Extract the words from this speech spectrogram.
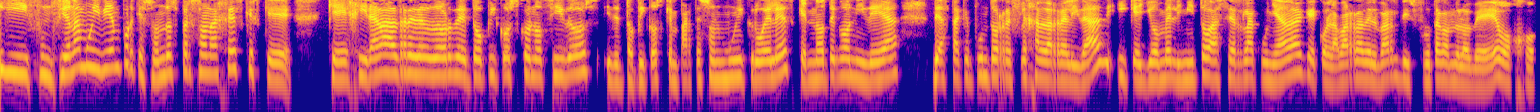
Y funciona muy bien porque son dos personajes que es que, que giran alrededor de tópicos conocidos y de tópicos que en parte son muy crueles, que no tengo ni idea de hasta qué punto reflejan la realidad y que yo me limito a ser la cuñada que con la barra del bar disfruta cuando lo ve, ojo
